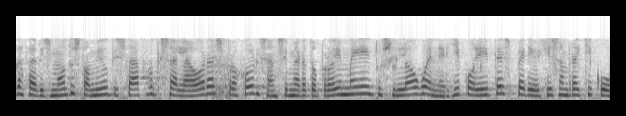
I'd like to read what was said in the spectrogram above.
καθαρισμό του στομείου της Στάφρου της Αλαόρα προχώρησαν σήμερα το πρωί μέλη του Συλλόγου Ενεργοί Πολίτες περιοχής Αμβρακικού.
